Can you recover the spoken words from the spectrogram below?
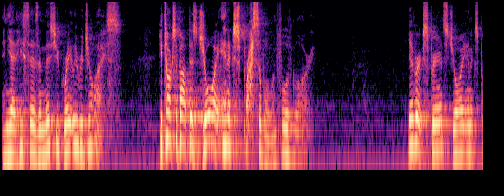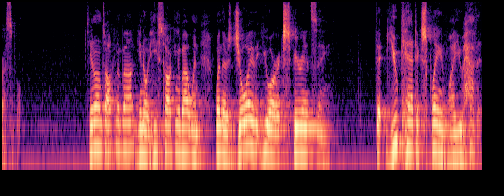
And yet he says, In this you greatly rejoice. He talks about this joy inexpressible and full of glory. You ever experienced joy inexpressible? You know what I'm talking about? You know what he's talking about? When, when there's joy that you are experiencing that you can't explain why you have it.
